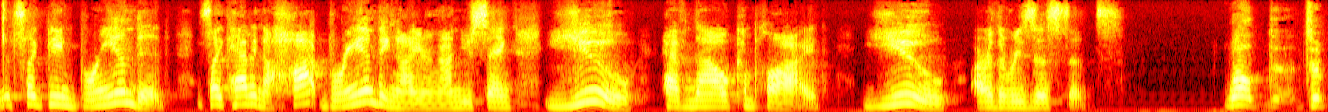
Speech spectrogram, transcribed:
it's like being branded. It's like having a hot branding iron on you saying, you have now complied. You are the resistance. Well, to,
